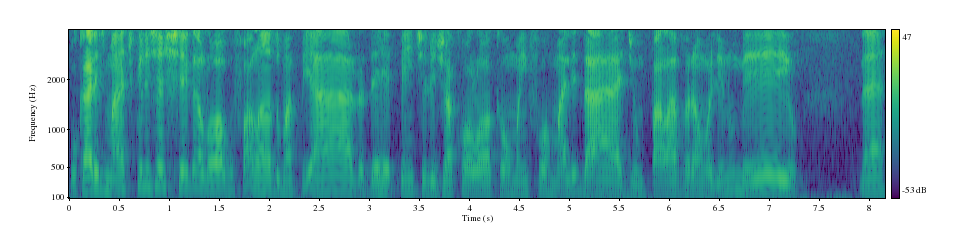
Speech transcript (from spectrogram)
O carismático ele já chega logo falando uma piada, de repente ele já coloca uma informalidade, um palavrão ali no meio, né?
